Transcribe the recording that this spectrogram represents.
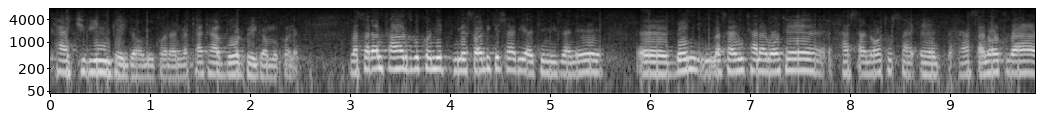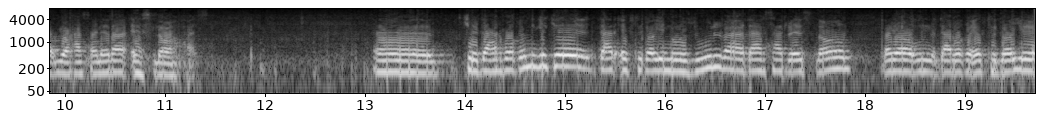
تکوین پیدا می‌کنن و تطور پیدا می‌کنن. مثلا فرض بکنید مثالی که شریعتی می‌زنه بین مثلا کلمات حسنات و حسنات و یا حسنه و اصلاح هست. که در واقع میگه که در ابتدای نزول و در صدر اسلام و یا اون در واقع ابتدای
